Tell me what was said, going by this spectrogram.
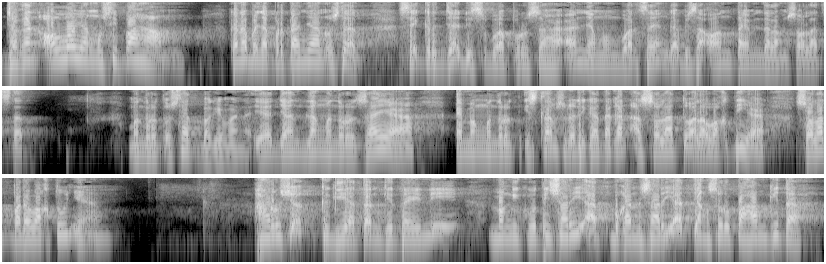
Jangan Allah yang mesti paham. Karena banyak pertanyaan Ustaz, Saya kerja di sebuah perusahaan yang membuat saya nggak bisa on time dalam sholat, Ustaz. Menurut Ustaz bagaimana? Ya jangan bilang menurut saya, emang menurut Islam sudah dikatakan as-sholatu ala waktiha, sholat pada waktunya. Harusnya kegiatan kita ini mengikuti syariat, bukan syariat yang suruh paham kita.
